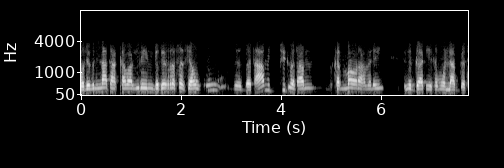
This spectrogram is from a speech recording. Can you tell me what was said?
ወደ ብናት አካባቢ ላይ እንደደረሰ ሲያውቁ በጣም እጅግ በጣም ከማወራህ በላይ ድንጋጤ የተሞላበት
